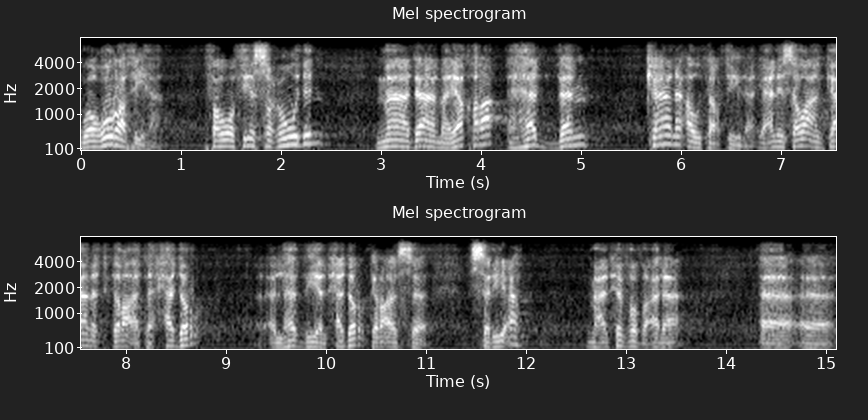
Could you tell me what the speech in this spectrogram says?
وغرفها فهو في صعود ما دام يقرأ هدا كان أو ترتيلا. يعني سواء كانت قراءة حدر الهد هي الحدر قراءة سريعة مع الحفظ على آه، آه،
